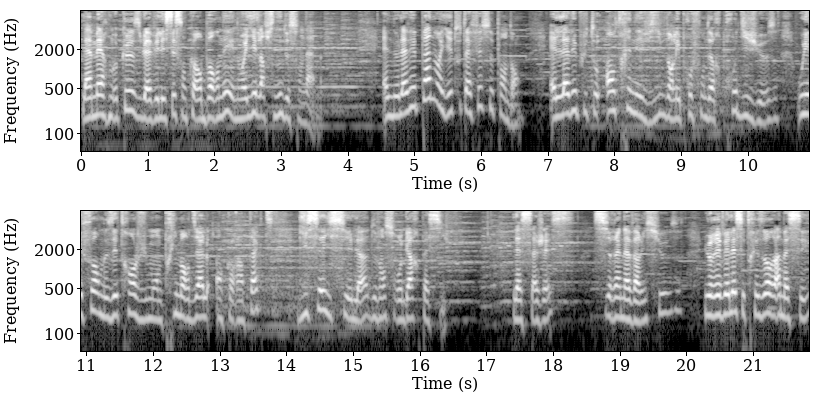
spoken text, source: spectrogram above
La mer moqueuse lui avait laissé son corps borné et noyé l'infini de son âme. Elle ne l'avait pas noyé tout à fait cependant, elle l'avait plutôt entraîné vive dans les profondeurs prodigieuses où les formes étranges du monde primordial encore intactes glissaient ici et là devant son regard passif. La sagesse, sirène avaricieuse, lui révélait ses trésors amassés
